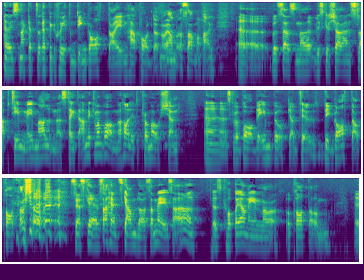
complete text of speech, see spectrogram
Jag har ju snackat rätt mycket skit om din gata i den här podden och i andra sammanhang. Eh, Men sen så när vi skulle köra en slapp timme i Malmö så tänkte jag att det kan vara bra med att ha lite promotion. Det ska vara bra att bli inbokad till din gata och prata om showen. Så jag skrev så här helt skamlösa mail så här. "Ah, Jag ska hoppa gärna in och, och prata om, eh,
